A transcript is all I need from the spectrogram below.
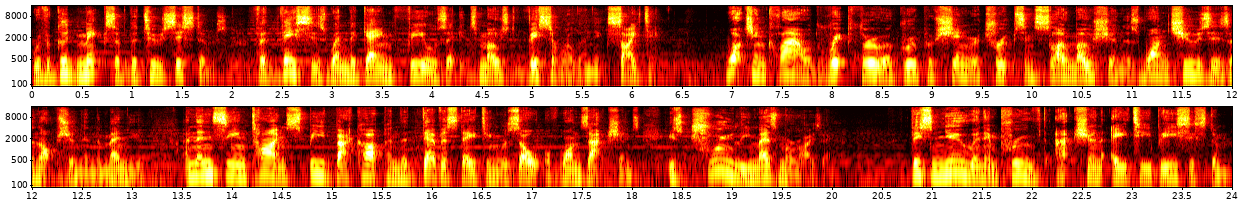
with a good mix of the two systems, for this is when the game feels at its most visceral and exciting. Watching Cloud rip through a group of Shinra troops in slow motion as one chooses an option in the menu, and then seeing time speed back up and the devastating result of one's actions is truly mesmerizing. This new and improved Action ATB system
